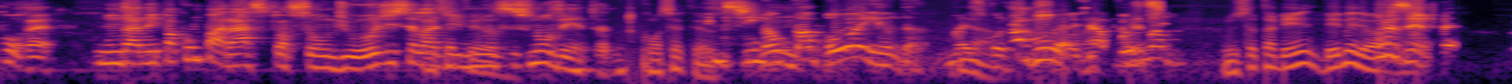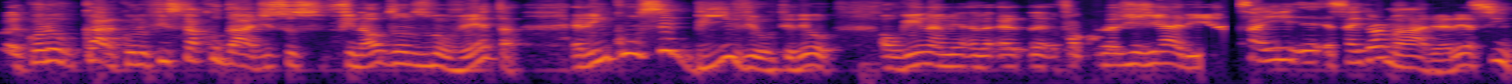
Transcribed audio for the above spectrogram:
porra, não dá nem para comparar a situação de hoje, sei lá, de certeza. 1990. Com certeza. Sim, Não tá boa ainda, mas Não. continua. Tá boa, já foi mas uma Mas já tá bem, bem melhor. Por exemplo, quando eu, cara, quando eu fiz faculdade, isso final dos anos 90, era inconcebível, entendeu? Alguém na minha eh, eh, faculdade de engenharia sair, eh, sair do armário. Era assim,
